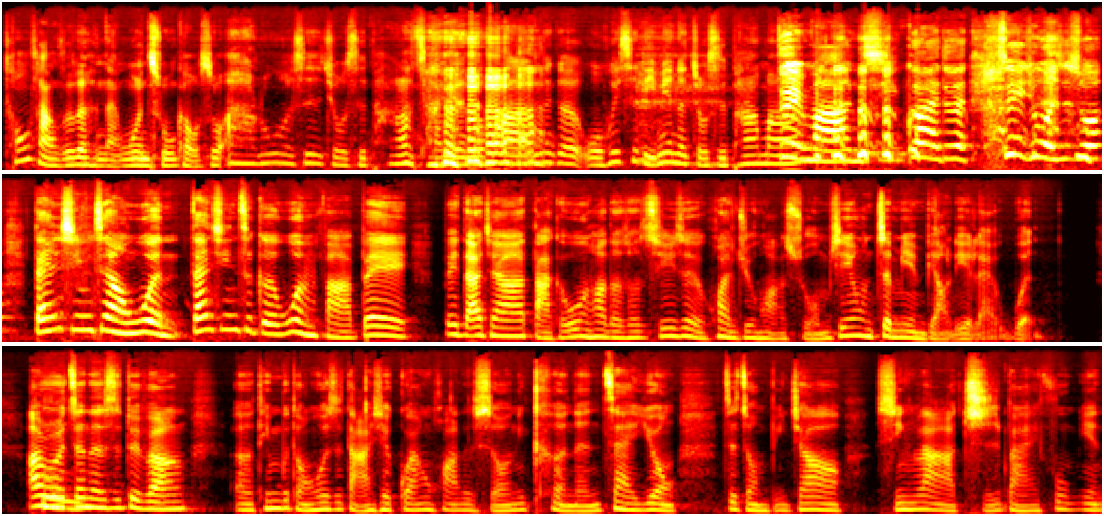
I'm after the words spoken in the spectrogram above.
通常真的很难问出口说啊，如果是九十趴裁员的话，那个我会是里面的九十趴吗？对吗？很奇怪，对不对？所以如果是说担心这样问，担心这个问法被被大家打个问号的时候，其实这个换句话说，我们先用正面表列来问。啊，如果真的是对方呃听不懂，或是打一些官话的时候，你可能再用这种比较辛辣、直白、负面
